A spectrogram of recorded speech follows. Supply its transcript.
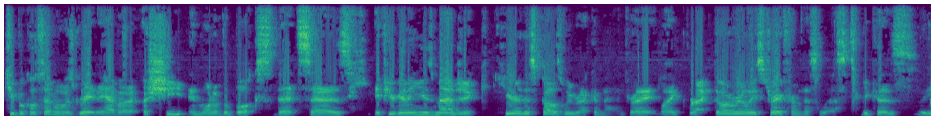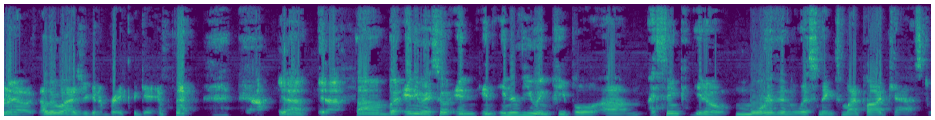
Cubicle 7 was great. They have a, a, sheet in one of the books that says if you're going to use magic, here are the spells we recommend, right? Like, right. don't really stray from this list because, you right. know, otherwise you're going to break the game. yeah, yeah, yeah. Um, but anyway, so in, in interviewing people, um, I think, you know, more than listening to my podcast,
